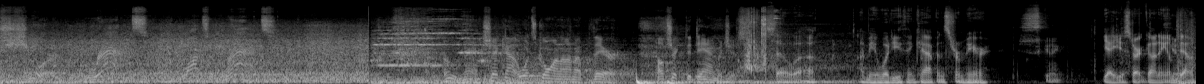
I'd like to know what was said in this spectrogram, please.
Sure. Rats. Lots of rats. Oh man, check out what's going on up there. I'll check the damages. So, uh, I mean, what do you think happens from here? Just gonna Yeah, you start gunning them down.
